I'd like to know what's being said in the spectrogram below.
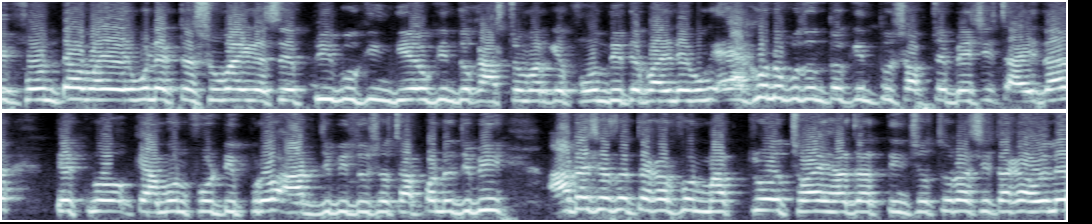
এই ফোনটা ভাই এমন একটা সময় গেছে প্রি বুকিং দিয়েও কিন্তু কাস্টমারকে ফোন দিতে পারেনি এবং এখনও পর্যন্ত কিন্তু সবচেয়ে বেশি চাহিদা টেকনো কেমন ফোরটি প্রো আট জিবি দুশো ছাপ্পান্ন জিবি আঠাশ হাজার টাকার ফোন মাত্র ছয় হাজার তিনশো চুরাশি টাকা হলে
